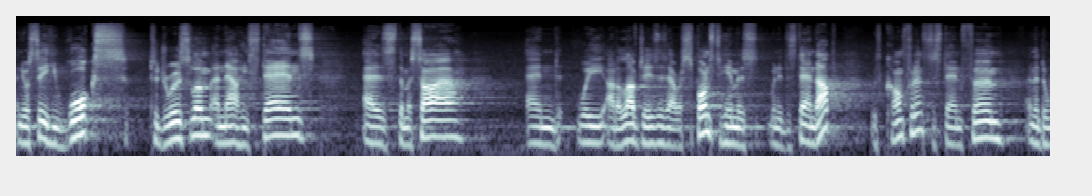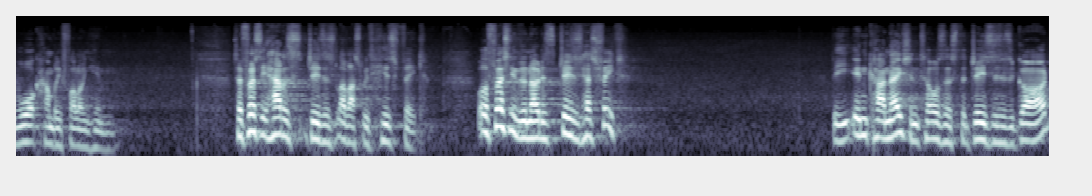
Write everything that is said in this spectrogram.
and you'll see he walks to Jerusalem and now he stands as the Messiah and we are to love Jesus. Our response to him is we need to stand up with confidence, to stand firm, and then to walk humbly following him. So, firstly, how does Jesus love us with his feet? Well, the first thing to note is Jesus has feet. The incarnation tells us that Jesus is God,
